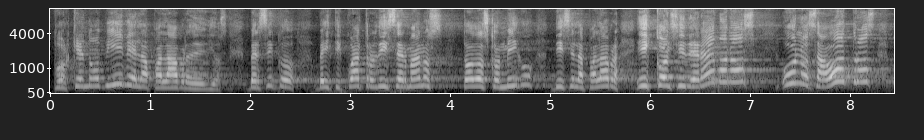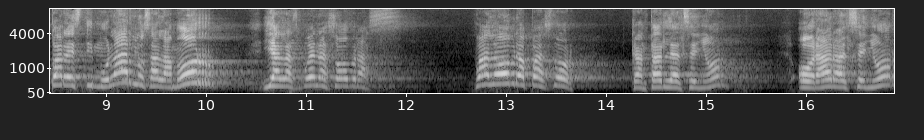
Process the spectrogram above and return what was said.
¿Por qué no vive la palabra de Dios? Versículo 24 dice, hermanos, todos conmigo, dice la palabra. Y considerémonos unos a otros para estimularlos al amor y a las buenas obras. ¿Cuál obra, pastor? Cantarle al Señor orar al Señor,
